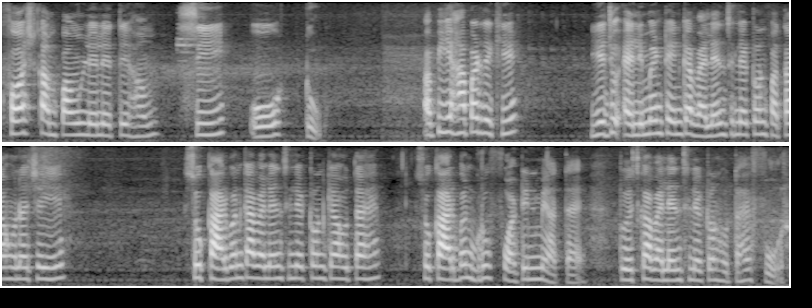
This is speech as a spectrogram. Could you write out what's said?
फ़र्स्ट कंपाउंड ले लेते हम सी ओ टू अभी यहाँ पर देखिए ये जो एलिमेंट है इनका वैलेंस इलेक्ट्रॉन पता होना चाहिए। सो so, कार्बन का वैलेंस इलेक्ट्रॉन क्या होता है? सो कार्बन ग्रुप 14 में आता है। तो इसका वैलेंस इलेक्ट्रॉन होता है four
